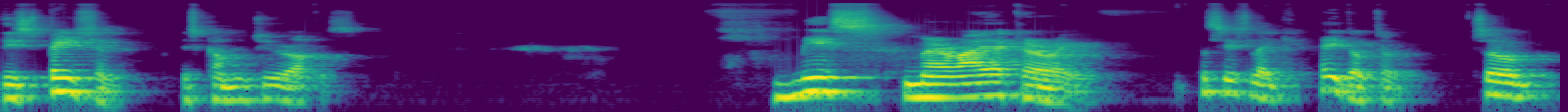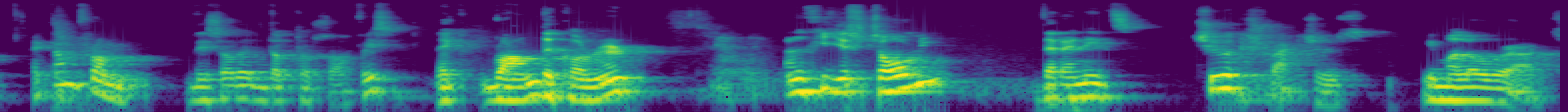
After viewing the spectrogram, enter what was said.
this patient is coming to your office. Miss Mariah Carey. And she's like, hey doctor, so I come from this other doctor's office, like round the corner, and he just told me that I need two extractions in my lower arch.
